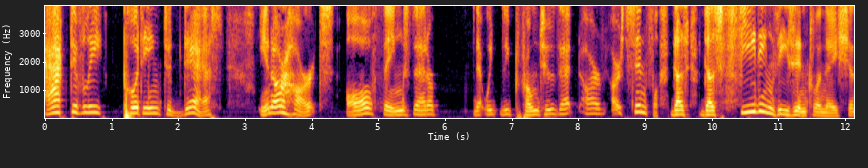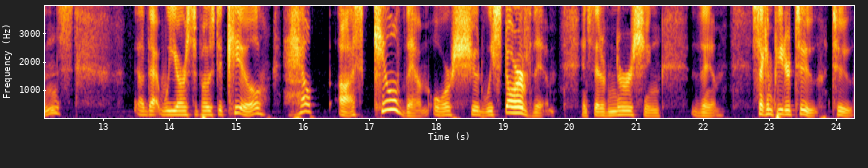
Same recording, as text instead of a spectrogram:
actively putting to death in our hearts all things that are that we be prone to that are are sinful. Does does feeding these inclinations uh, that we are supposed to kill help us kill them, or should we starve them instead of nourishing them? 2 Peter 2 2.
